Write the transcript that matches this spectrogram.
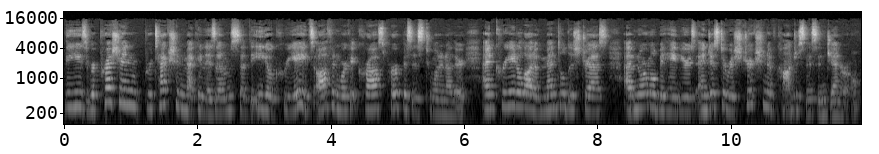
these repression protection mechanisms that the ego creates often work at cross purposes to one another and create a lot of mental distress, abnormal behaviors, and just a restriction of consciousness in general.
